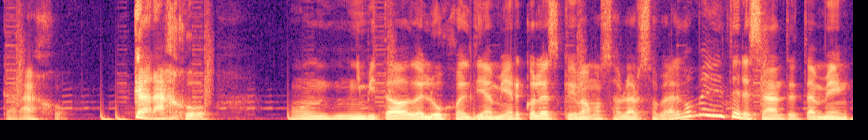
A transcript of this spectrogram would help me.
Carajo, carajo. Un invitado de lujo el día miércoles que vamos a hablar sobre algo muy interesante también.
